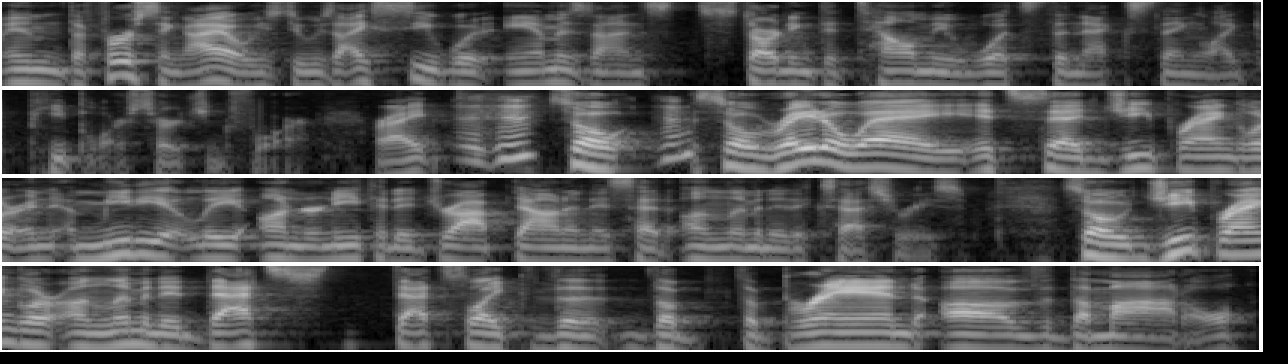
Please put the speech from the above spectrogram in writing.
and the first thing I always do is I see what Amazon's starting to tell me what's the next thing like people are searching for, right? Mm-hmm. So mm-hmm. so right away it said Jeep Wrangler, and immediately underneath it it dropped down and it said unlimited accessories. So Jeep Wrangler Unlimited, that's that's like the the the brand of the model,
